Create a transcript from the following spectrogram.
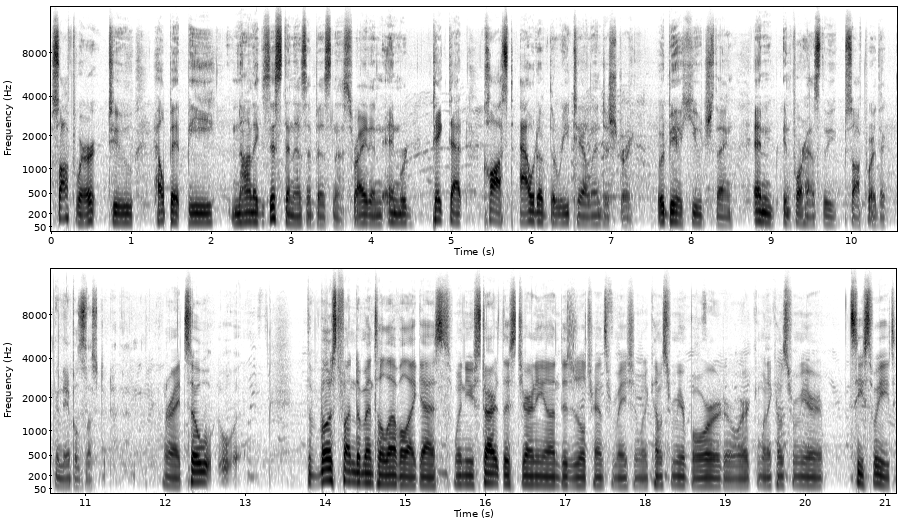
software to help it be non-existent as a business, right? And and we take that cost out of the retail industry. It would be a huge thing. And Infor has the software that enables us to do that. All right. So, the most fundamental level, I guess, when you start this journey on digital transformation, when it comes from your board or when it comes from your C suite,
